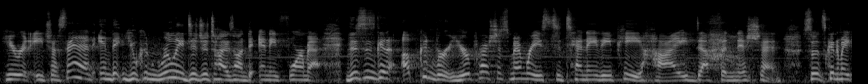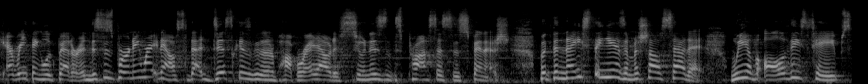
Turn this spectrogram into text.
here at HSN in that you can really digitize onto any format. This is gonna upconvert your precious memories to 1080p high definition. So it's gonna make everything look better. And this is burning right now, so that disc is gonna pop right out as soon as this process is finished. But the nice thing is, and Michelle said it, we have all of these tapes,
